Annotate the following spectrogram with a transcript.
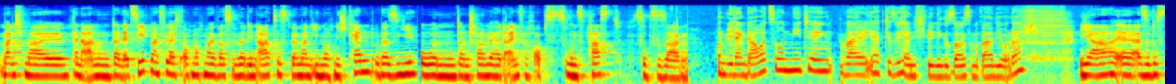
Manchmal, keine Ahnung, dann erzählt man vielleicht auch noch mal was über den Artist, wenn man ihn noch nicht kennt oder sie und dann schauen wir halt einfach, ob es zu uns passt sozusagen. Und wie lange dauert so ein Meeting? Weil ihr habt ja sicher nicht wenige Songs im Radio, oder? Ja, äh, also das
